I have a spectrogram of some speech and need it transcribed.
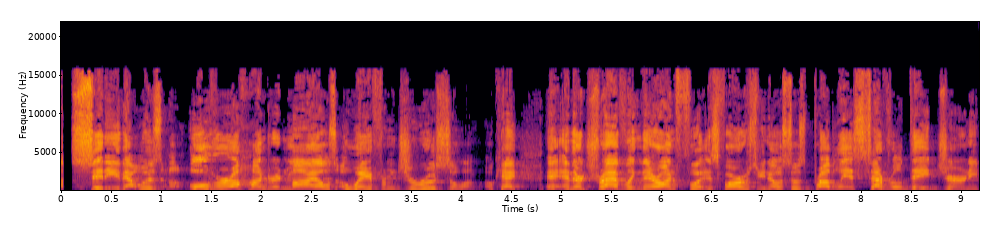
a city that was uh, over 100 miles away from Jerusalem, okay? And they're traveling there on foot as far as we know, so it's probably a several day journey.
